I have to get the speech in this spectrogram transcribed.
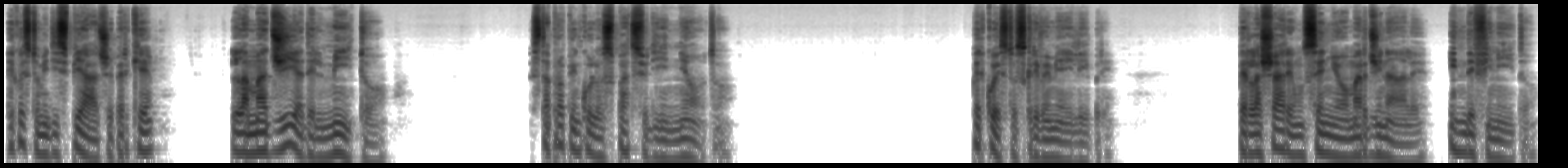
E questo mi dispiace perché la magia del mito sta proprio in quello spazio di ignoto. Per questo scrivo i miei libri, per lasciare un segno marginale, indefinito,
